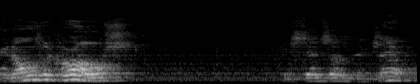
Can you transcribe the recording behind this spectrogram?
And on the cross, he sets us an example.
